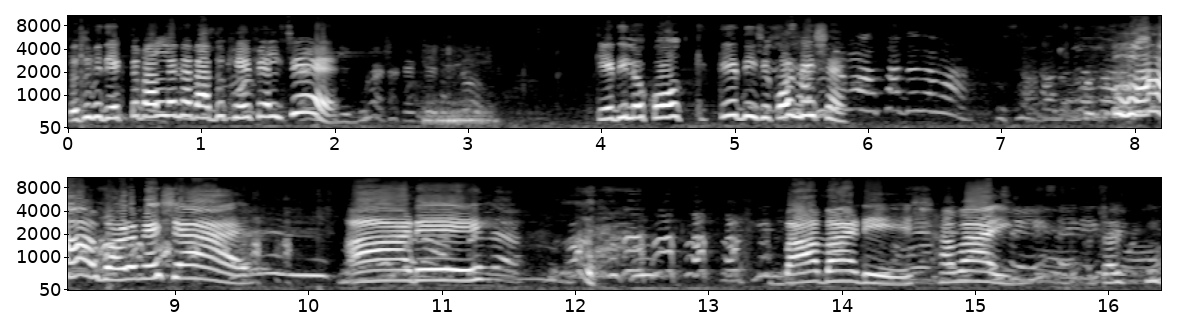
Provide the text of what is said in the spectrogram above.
তো তুমি দেখতে পারলে না দাদু খেয়ে ফেলছে? কে দিল কো কে দিয়েছে? কোন মেশা বড় মেশায় আরে। বাবা রে সবাই। খুব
